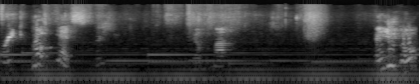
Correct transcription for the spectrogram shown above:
Freak. Yes. Thank you. Yo, you go?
